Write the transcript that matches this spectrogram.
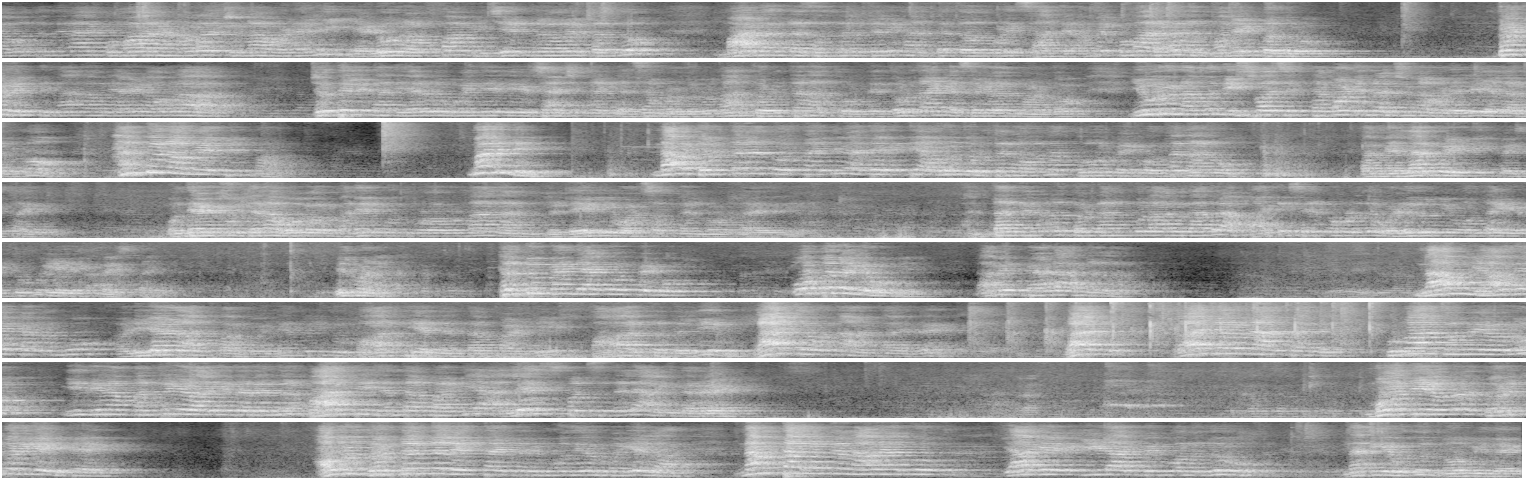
ಅವತ್ತು ದಿನ ಕುಮಾರಣ್ಣವರ ಚುನಾವಣೆಯಲ್ಲಿ ಯಡೂರಪ್ಪ ವಿಜೇಂದ್ರ ಅವರೇ ಬಂದು ಮಾಡಿದಂತ ಸಂದರ್ಭದಲ್ಲಿ ನಾನು ಕದ್ದವ್ರು ಕೂಡ ಸಾಧ್ಯ. ಆಮೇಲೆ ಕುಮಾರಣ್ಣ ನನ್ನ ಮನೆಗೆ ಬಂದ್ರು. ದೊಡ್ಡ ವ್ಯಕ್ತಿ, ನಾನು ಅವ್ರ ಎರಡು, ಅವರ ಜೊತೆಲಿ ನಾನು ಎರಡು ವೈದ್ಯರಲ್ಲಿ ಶಾಸಕನ ಕೆಲಸ ಮಾಡಿದ್ರು ನಾನು ದೊಡ್ಡತನ ತೋರಿದೆ ದೊಡ್ಡದಾಗಿ ಕೆಲಸಗಳನ್ನು ಮಾಡ್ದು ಇವರು ನಮ್ಮನ್ನು ವಿಶ್ವಾಸಕ್ಕೆ ತಗೊಂಡಿದ್ರ ಚುನಾವಣೆಯಲ್ಲಿ ಎಲ್ಲರಿಗೂ ಹಂಗೂ ನಾವು ಮಾಡಿದ್ದೀವಿ ನಾವು ದೊಡ್ಡತನ ತೋರ್ತಾ ಇದ್ದೀವಿ, ಅದೇ ರೀತಿ ಅವರು ದೊಡ್ಡತನವನ್ನ ತೋರ್ಬೇಕು ಅಂತ ನಾನು ತಮ್ಮೆಲ್ಲರಿಗೂ ಹೇಳಿ ಬಯಸ್ತಾ ಇದ್ದೀನಿ. ಒಂದೆರಡು ಮೂರು ಜನ ಹೋಗೋರು ಮನೆ ಕುಂತ್ಕೊಳ್ಳೋರನ್ನ ನಾನು ಡೈಲಿ ವಾಟ್ಸಪ್ನಲ್ಲಿ ನೋಡ್ತಾ ಇದ್ದೀನಿ. ಅಂತ ಜನರು ದೊಡ್ಡ ಅನುಕೂಲ ಆಗೋದಾದ್ರೆ ಆ ಪಾರ್ಟಿ ಸೇರ್ಕೊಂಡ್ಬಿಡದೆ ಒಳ್ಳೇದು ನೀವು ಅಂತ ಹೇಳ್ತಿಗೂ ಹೇಳಿ ಬಯಸ್ತಾ ಇದ್ದೀನಿ. ಇಲ್ಲ ಕದ್ದು ಕಂಡು ಯಾಕೆ ಹೋಗ್ಬೇಕು. ನಾವು ಯಾವುದೇ ಕಾರಣಕ್ಕೂ ಅಡಿಯಾಳಾಗಬಾರ್ದು. ಏಕೆಂದ್ರೆ ಇದು ಭಾರತೀಯ ಜನತಾ ಪಾರ್ಟಿ ಭಾರತದಲ್ಲಿ ರಾಜ್ಯವನ್ನ ಆಳ್ತಾ ಇದೆ. ರಾಜ್ಯ ರಾಜ್ಯವನ್ನ ಆಳ್ತಾ ಇದೆ. ಕುಮಾರಸ್ವಾಮಿ ಅವರು ಈ ದಿನ ಮಂತ್ರಿಗಳಾಗಿದ್ದಾರೆ ಅಂದ್ರೆ ಭಾರತೀಯ ಜನತಾ ಪಾರ್ಟಿ ಅಲಯನ್ಸ್ ಪಕ್ಷದಲ್ಲೇ ಆಗಿದ್ದಾರೆ. ಮೋದಿ ಅವರ ದೊಡ್ಡ ಕೊಡುಗೆ ಇದೆ. ಅವರು ದೊಡ್ಡದಲ್ಲಿ ಹೇಳ್ತಾ ಇದ್ದಾರೆ ಮೋದಿ ಅವ್ರ ಬಗ್ಗೆ ಎಲ್ಲ. ನಮ್ಮ ತಾಲೂಕಿನ ಹಾಗೆ ಈಡಾಗಬೇಕು ಅನ್ನೋದು ನನಗೆ ಒಂದು ನೋವಿದೆ.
